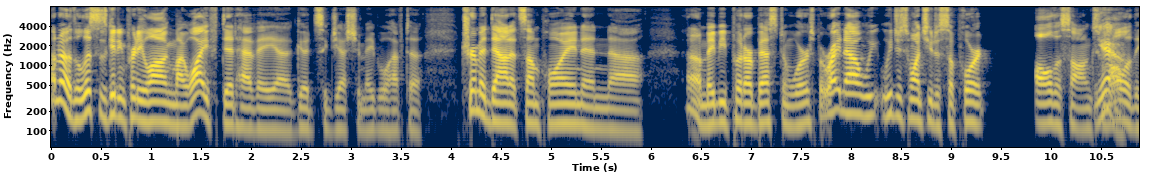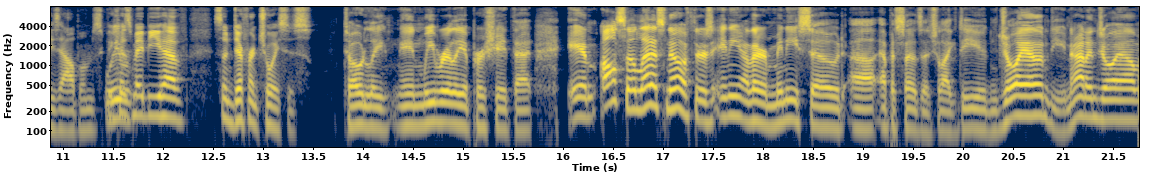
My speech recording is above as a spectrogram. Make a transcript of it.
I don't know, the list is getting pretty long. My wife did have a, uh good suggestion. Maybe we'll have to trim it down at some point and uh, I don't know, maybe put our best and worst. But right now, we, we just want you to support all the songs Yeah. from all of these albums because maybe you have some different choices. Totally, and we really appreciate that. And also, let us know if there's any other mini-sode uh, episodes that you like. Do you enjoy them? Do you not enjoy them?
